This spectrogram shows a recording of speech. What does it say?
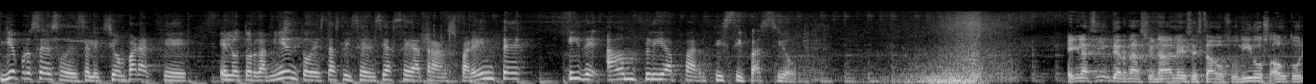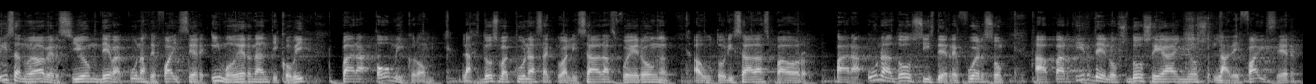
y el proceso de selección para que el otorgamiento de estas licencias sea transparente y de amplia participación. En las internacionales, Estados Unidos autoriza nueva versión de vacunas de Pfizer y Moderna Anticovid para Omicron. Las dos vacunas actualizadas fueron autorizadas para una dosis de refuerzo a partir de los 12 años la de Pfizer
